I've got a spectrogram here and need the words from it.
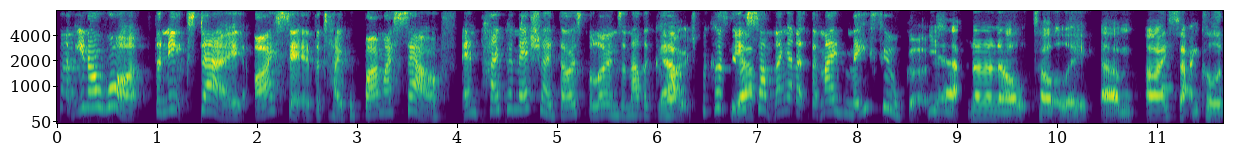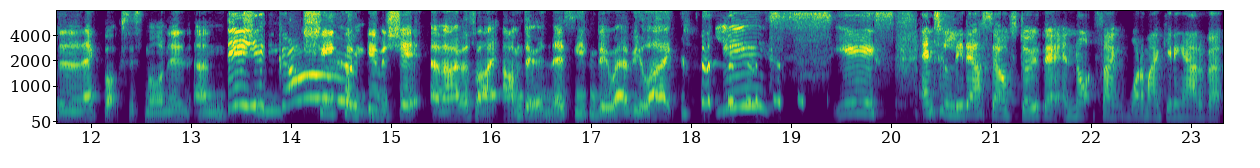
but you know what? The next day, I sat at the table by myself and paper mache those balloons another coat yep. because there yep. was something in it that made me feel good. Yeah, no, no, no, totally. Um, I sat and coloured in an egg box this morning, and there she, you go. She couldn't give a shit, and I was like, "I'm doing this. You can do whatever you like." yes, yes, and to let ourselves do that and not think, "What am I getting out of it?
